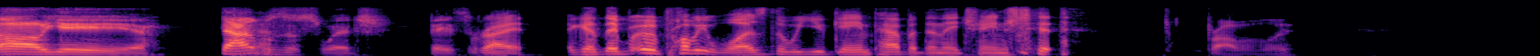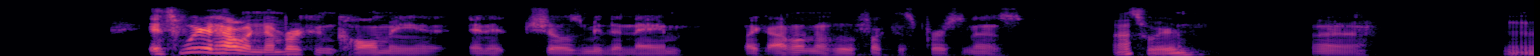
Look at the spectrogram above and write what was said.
Oh yeah, yeah, yeah. That Yeah. was a Switch, basically. Right. I guess they, it probably was the Wii U gamepad, but then they changed it. Probably. It's weird how a number can call me and it shows me the name. Like I don't know who the fuck this person is. That's weird. Uh, Hmm.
